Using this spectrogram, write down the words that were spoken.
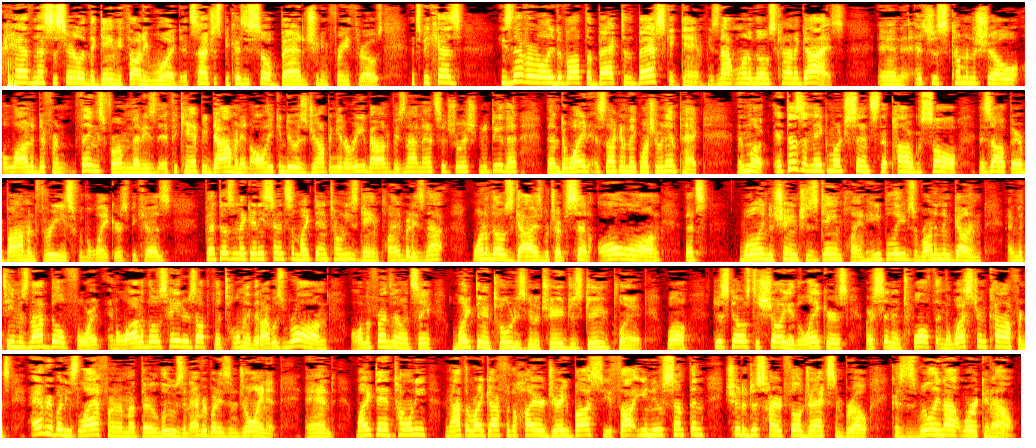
have necessarily the game he thought he would. It's not just because he's so bad at shooting free throws. It's because he's never really developed a back to the basket game. He's not one of those kind of guys. And it's just coming to show a lot of different things for him that he's, if he can't be dominant, all he can do is jump and get a rebound. If he's not in that situation to do that, then Dwight is not going to make much of an impact. And look, it doesn't make much sense that Paul Gasol is out there bombing threes for the Lakers because that doesn't make any sense in Mike D'Antoni's game plan, but he's not one of those guys, which I've said all along, that's willing to change his game plan. He believes running and gunning, and the team is not built for it. And a lot of those haters out there that told me that I was wrong. All the friends I would say, Mike D'Antoni's going to change his game plan. Well, just goes to show you the Lakers are sitting 12th in the Western Conference. Everybody's laughing at them at their losing. Everybody's enjoying it. And Mike D'Antoni, not the right guy for the hire. Jerry Buss, you thought you knew something? Should have just hired Phil Jackson, bro, because it's really not working out.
